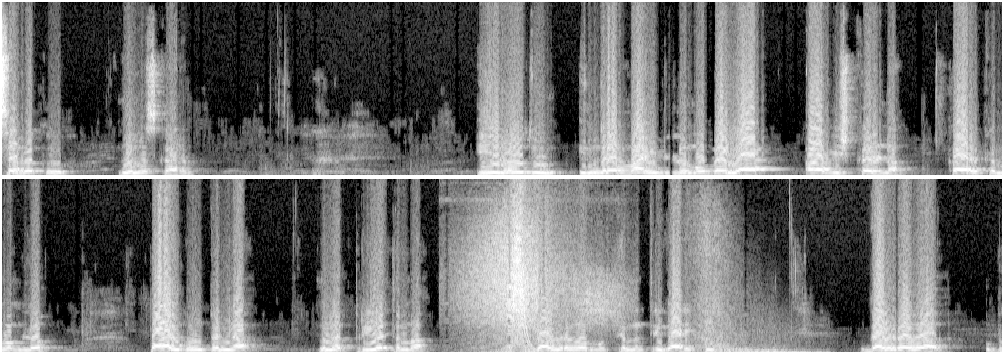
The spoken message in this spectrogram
సభకు నమస్కారం. ఈరోజు ఇంద్రమ్మ ఇండ్లు మొబైల్ యాప్ ఆవిష్కరణ కార్యక్రమంలో పాల్గొంటున్న మన ప్రియతమ గౌరవ ముఖ్యమంత్రి గారికి గౌరవ ఉప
